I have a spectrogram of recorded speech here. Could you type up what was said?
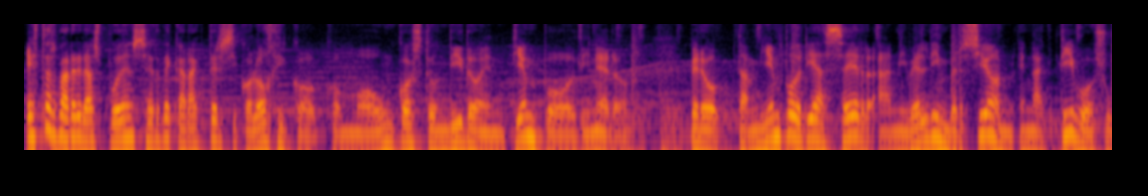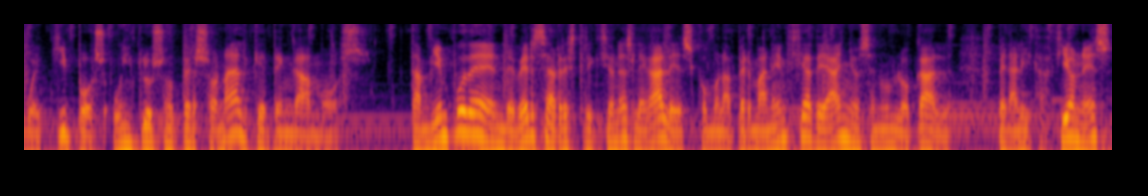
Estas barreras pueden ser de carácter psicológico, como un coste hundido en tiempo o dinero, pero también podría ser a nivel de inversión en activos o equipos o incluso personal que tengamos. También pueden deberse a restricciones legales como la permanencia de años en un local, penalizaciones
